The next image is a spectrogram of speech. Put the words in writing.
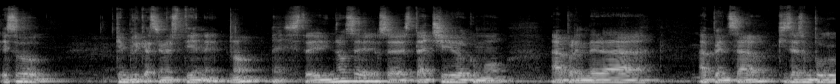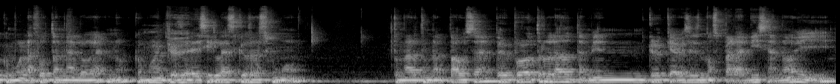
eso qué implicaciones tiene, ¿no? Este, y no sé, o sea, está chido como aprender a, a pensar, quizás un poco como la foto análoga, ¿no? Como antes de decir las cosas, como tomarte una pausa, pero por otro lado también creo que a veces nos paraliza, ¿no? Y,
